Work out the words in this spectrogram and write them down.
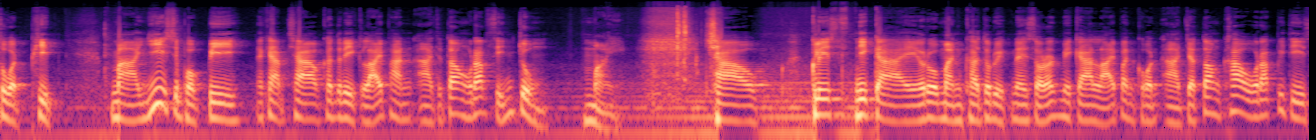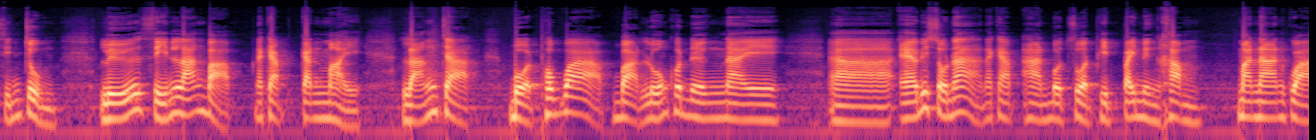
สวดผิด มา 26 ปีนะครับชาวคาทอลิกหลายพันอาจจะต้องรับศีลจุ่มใหม่ ชาวกรีซนิกายโรมันคาทอลิกในสหรัฐอเมริกาหลายพันคนอาจจะต้องเข้ารับพิธีศีลจุ่ม หรือศีลล้างบาปนะครับกันใหม่ หลังจากโบสถ์พบว่าบาทหลวงคนหนึ่งในแอริโซนานะครับอ่านบทสวดผิดไปหนึ่งคำมานานกว่า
